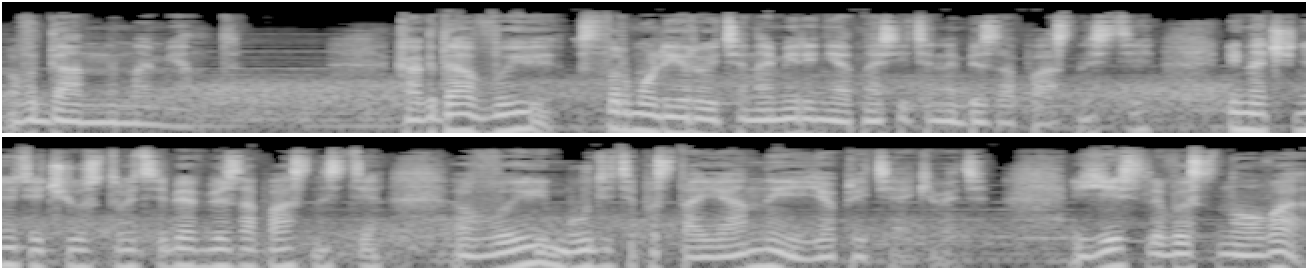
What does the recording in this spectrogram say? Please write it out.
в данный момент. Когда вы сформулируете намерение относительно безопасности и начнете чувствовать себя в безопасности, вы будете постоянно ее притягивать. Если вы снова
